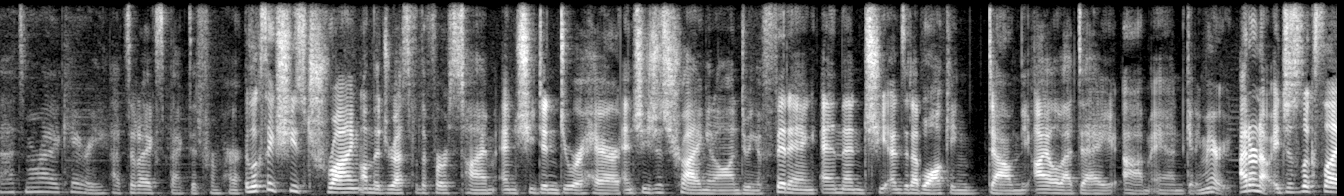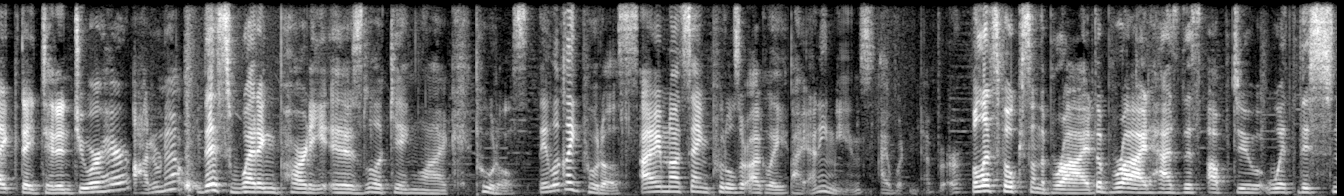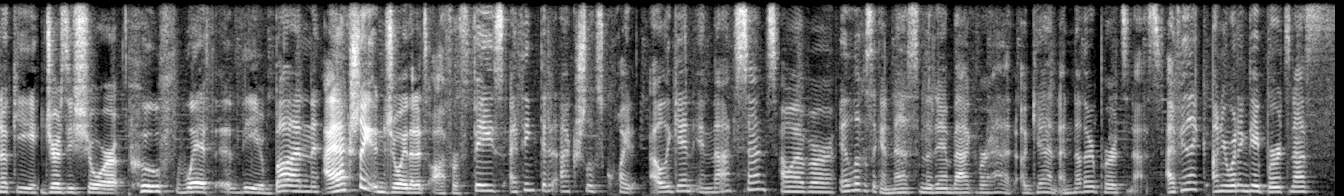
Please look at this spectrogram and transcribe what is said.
that's Mariah Carey. That's what I expected from her. It looks like she's trying on the dress for the first time and she didn't do her hair and she's just trying it on, doing a fitting, and then she ended up walking down the aisle that day um, and getting married. I don't know. It just looks like they didn't do her hair. I don't know. This wedding party is looking like poodles. They look like poodles. I am not saying poodles are ugly by any means. I would never. But let's focus on the bride. The bride has this updo with this Snooki Jersey Shore poof with the bun. I actually enjoy that it's off her face. I think that it actually looks quite elegant in that sense. However, it looks like a nest in the damn back of her head. Again, another bird's nest. I feel like on your wedding day, bird's nests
